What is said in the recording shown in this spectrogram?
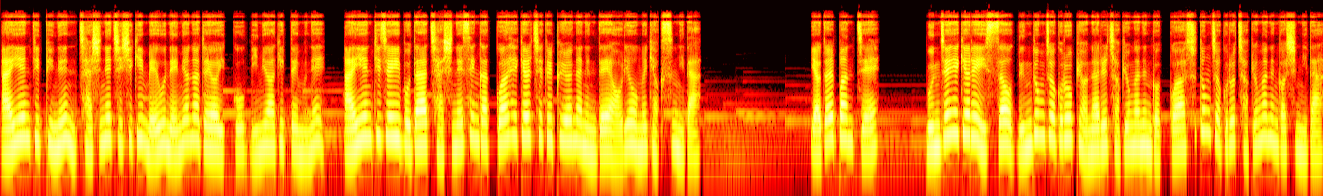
INTP는 자신의 지식이 매우 내면화되어 있고 미묘하기 때문에 INTJ보다 자신의 생각과 해결책을 표현하는 데 어려움을 겪습니다. 여덟 번째, 문제 해결에 있어 능동적으로 변화를 적용하는 것과 수동적으로 적용하는 것입니다.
